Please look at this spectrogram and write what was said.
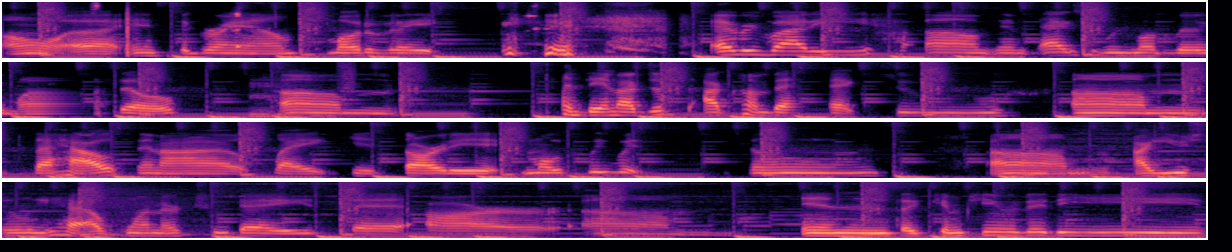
on uh, Instagram, motivate everybody, um, and actually motivate myself. Mm-hmm. Um, and then I just I come back to um, the house and I like get started mostly with Zooms um, I usually have one or two days that are um, in the community,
